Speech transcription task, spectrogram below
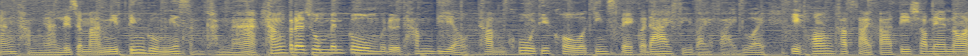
นั่งทำงาน หรือจะมา meeting room เนี่ยสำคัญมาก ทั้งประชุมเป็นกลุ่มหรือทำเดี่ยวทำคู่ที่ co-working space ก็ได้ฟรี Wi-Fi ด้วย อีกห้องครับสายปาร์ตี้ชอบแน่นอน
